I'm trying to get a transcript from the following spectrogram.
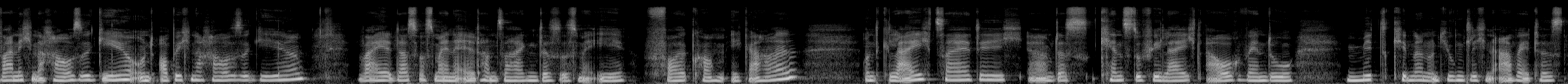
wann ich nach Hause gehe und ob ich nach Hause gehe, weil das, was meine Eltern sagen, das ist mir eh vollkommen egal. Und gleichzeitig, äh, das kennst du vielleicht auch, wenn du mit Kindern und Jugendlichen arbeitest,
